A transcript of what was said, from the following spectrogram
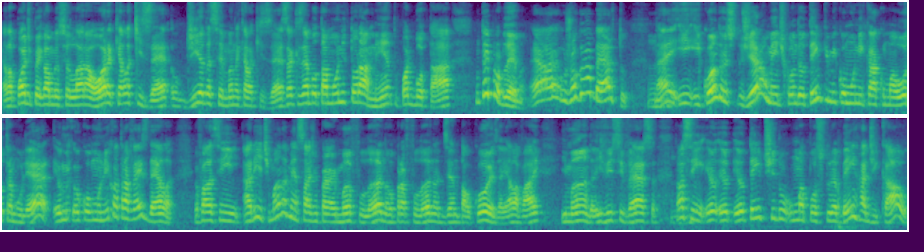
ela pode pegar o meu celular a hora que ela quiser, o dia da semana que ela quiser. Se ela quiser botar monitoramento, pode botar, não tem problema. É, o jogo é aberto. Né? E, e quando eu, geralmente quando eu tenho que me comunicar com uma outra mulher, eu me eu comunico através dela. Eu falo assim, Arit, manda mensagem para a irmã fulana ou para fulana dizendo tal coisa, e ela vai e manda, e vice-versa. Então assim, eu, eu, eu tenho tido uma postura bem radical,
